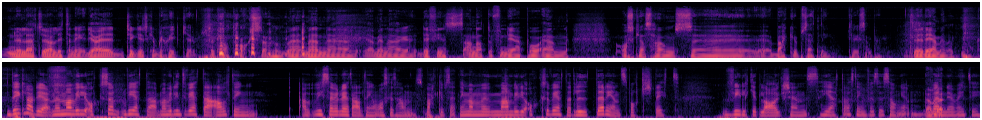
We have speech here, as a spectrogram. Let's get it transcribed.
nu lät jag lite ner. Jag tycker det ska bli skitkul såklart också. men men eh, jag menar, det finns annat att fundera på än Oskarshamns eh, backuppsättning till exempel. Det är det jag menar. Det är klart det gör, men man vill ju också veta, man vill inte veta allting Vissa vill veta allting om Oskarshamns backuppsättning, men man vill- man vill ju också veta lite rent sportsligt vilket lag känns hetast inför säsongen. Då Ja, men- vänder jag mig till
